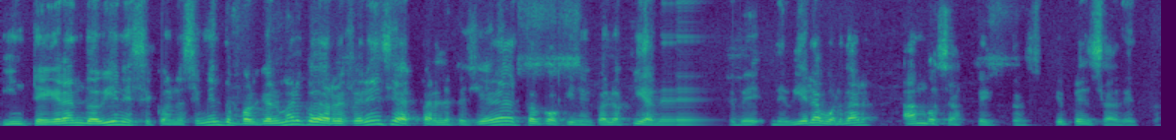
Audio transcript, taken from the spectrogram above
integrando bien ese conocimiento? Porque el marco de referencia es para la especialidad tocoginecología, debiera abordar ambos aspectos. ¿Qué pensás de esto?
